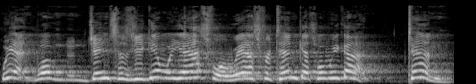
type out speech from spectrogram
We had, well, James says, you get what you ask for. We asked for 10, guess what we got? 10.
